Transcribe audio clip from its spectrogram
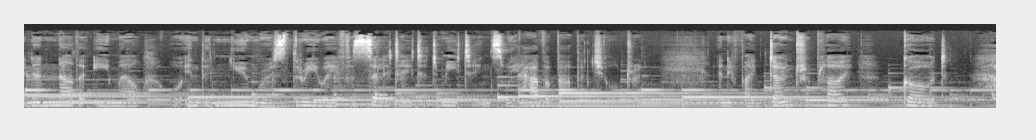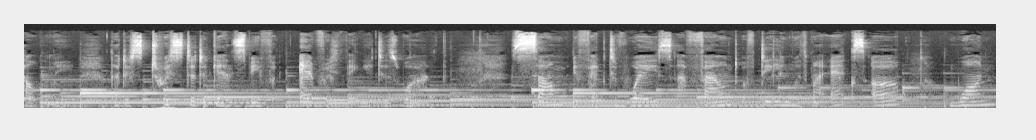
in another email or in the numerous three way facilitated meetings we have about the children. And if I don't reply, God help me. That is twisted against me for everything it is worth. Some effective ways I've found of dealing with my ex are 1.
